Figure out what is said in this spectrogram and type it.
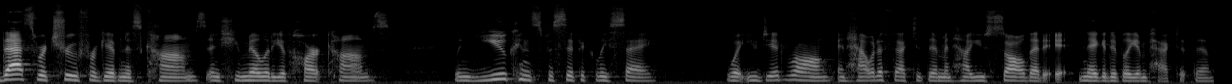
that's where true forgiveness comes and humility of heart comes. When you can specifically say what you did wrong and how it affected them and how you saw that it negatively impacted them.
